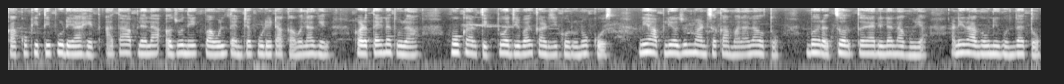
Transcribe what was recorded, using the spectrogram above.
काकू किती पुढे आहेत. आता आपल्याला अजून एक पाऊल त्यांच्या पुढे टाकावं लागेल. कळतंय ना तुला? हो कार्तिक तू अजिबात काळजी करू नकोस. मी आपली अजून माणसं कामाला लावतो. बरं चल तयारीला लागूया. आणि राघव निघून जातो.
